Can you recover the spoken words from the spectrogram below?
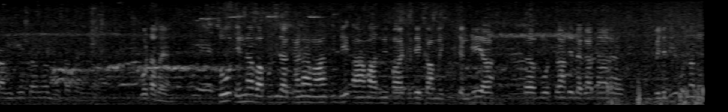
ਕੰਮ ਕੀਤਾ ਉਹਨਾਂ ਨੂੰ ਵੋਟਾਂ ਵੋਟਾਂ ਪੈ ਜਾਂਦੀਆਂ ਸੋ ਇਹਨਾਂ ਬਾਪੂ ਜੀ ਦਾ ਕਹਿਣਾ ਵਾ ਕਿ ਜੇ ਆਮ ਆਦਮੀ ਪਾਰਟੀ ਦੇ ਕੰਮ ਚੰਗੇ ਆ, ਤਾਂ ਮੋਟਰਾਂ ਦੇ ਲਗਾਤਾਰ ਬਿਜਲੀ ਉਹਨਾਂ ਨੂੰ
